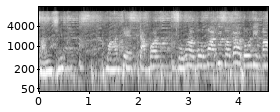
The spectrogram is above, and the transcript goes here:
กันชิปมาเจ็ดจับบอลสูงหน่อยโป่งมาที่เบอร์เก้าโดนดีดมา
